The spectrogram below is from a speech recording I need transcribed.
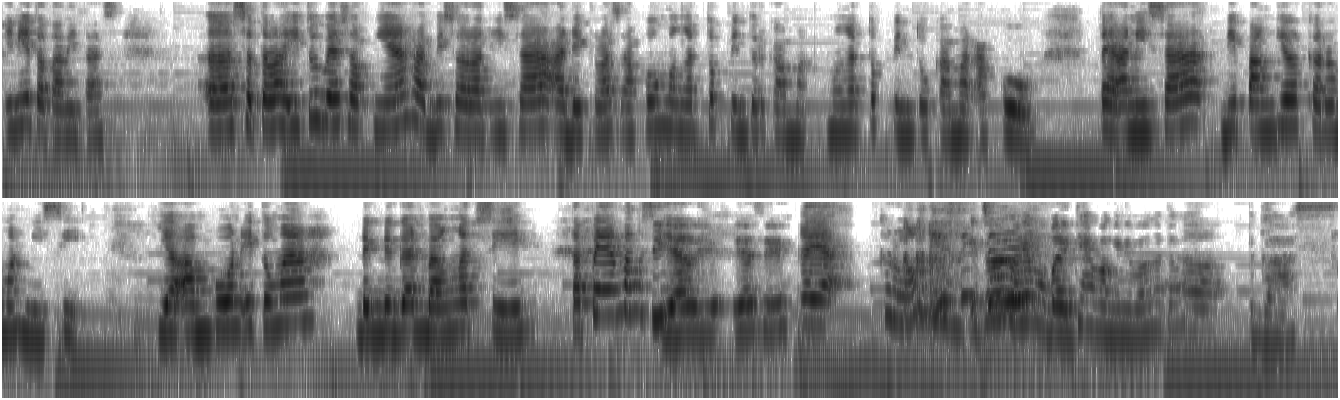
Ini totalitas. Eh, setelah itu besoknya habis sholat isya adik kelas aku mengetuk pintu kamar mengetuk pintu kamar aku. Teh Anissa dipanggil ke rumah misi. Ya ampun itu mah deg-degan banget sih tapi emang sih iya iya sih kayak misi itu saya mau baliknya emang ini banget apa Eh, tegas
